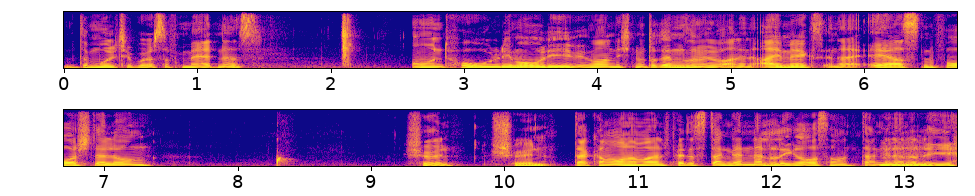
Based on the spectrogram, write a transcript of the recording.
The Multiverse of Madness. Und holy moly, wir waren nicht nur drin, sondern wir waren in IMAX in der ersten Vorstellung. Schön. Schön. Da kann man auch nochmal ein fettes Danke an Natalie raushauen. Danke, Mhm. Natalie.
